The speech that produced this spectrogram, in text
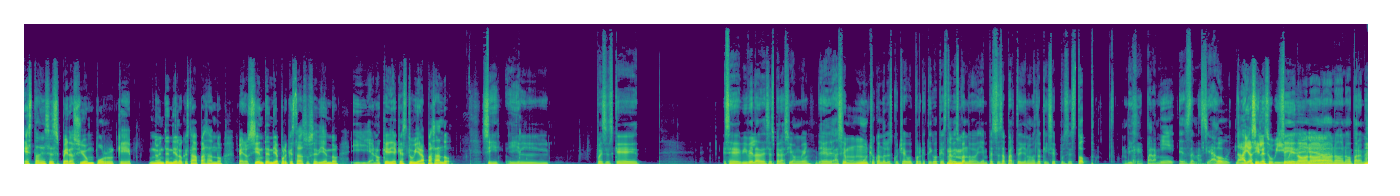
esta desesperación porque no entendía lo que estaba pasando, pero sí entendía por qué estaba sucediendo y ya no quería que estuviera pasando. Sí, y el- pues es que se vive la desesperación, güey. Eh, hace mucho cuando lo escuché, güey, porque te digo que esta vez cuando ya empecé esa parte, yo nomás lo que hice, pues stop. Dije, para mí es demasiado, güey. Ah, yo sí le subí. Sí, güey, no, no, no, no, no, para mí.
